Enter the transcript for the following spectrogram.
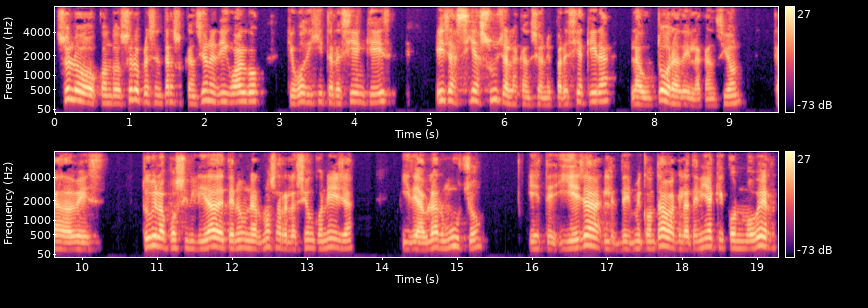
Solo cuando suelo presentar sus canciones digo algo que vos dijiste recién, que es, ella hacía suyas las canciones, parecía que era la autora de la canción cada vez. Tuve la posibilidad de tener una hermosa relación con ella y de hablar mucho, y, este, y ella me contaba que la tenía que conmover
